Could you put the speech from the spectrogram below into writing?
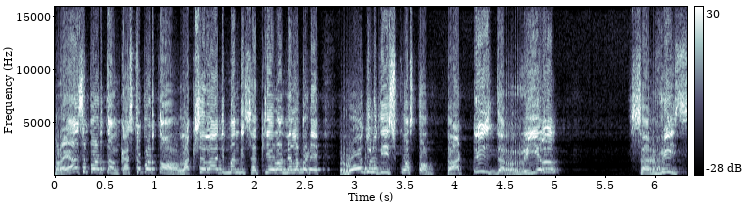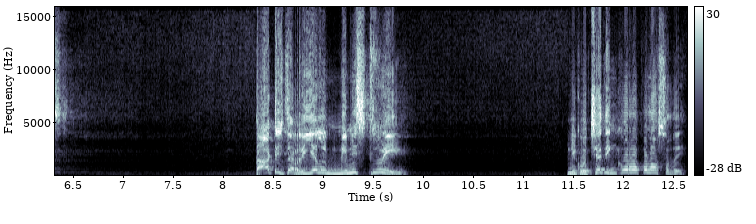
ప్రయాసపడతాం కష్టపడతాం. లక్షలాది మంది సత్యంలో నిలబడే రోజులు తీసుకొస్తాం. That is the real service that is the real ministry నీకు వచ్చేది ఇంకో రూపంలో వస్తుంది.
